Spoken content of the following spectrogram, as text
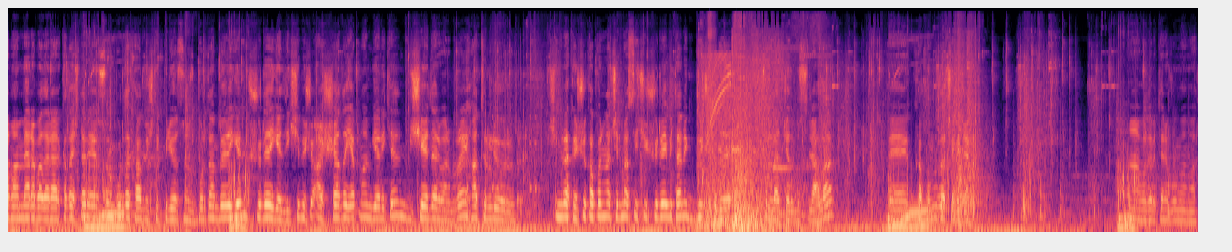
Tamam merhabalar arkadaşlar. En son burada kalmıştık biliyorsunuz. Buradan böyle gelip şuraya geldik. Şimdi şu aşağıda yapmam gereken bir şeyler var. Burayı hatırlıyorum. Şimdi bakın şu kapının açılması için şuraya bir tane güç kılığı fırlatacağız bu silahla. Ve kapımız açılacak. Ha burada bir tane woman var.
